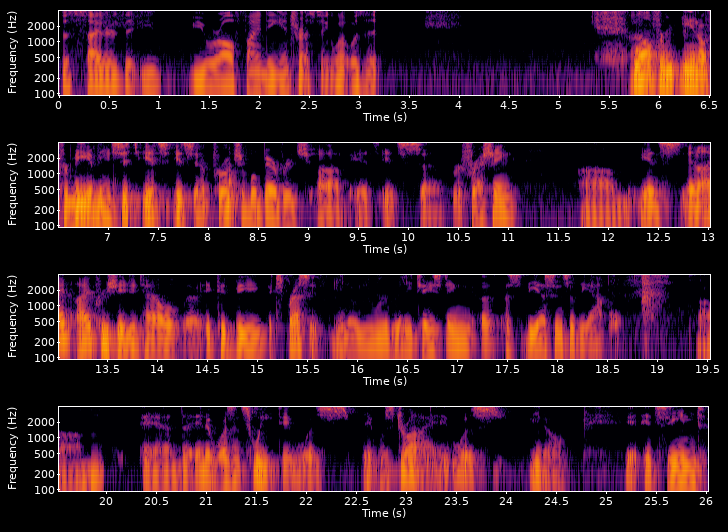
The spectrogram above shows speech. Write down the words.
the cider that you you were all finding interesting? What was it well, um, for you know, for me, I mean, it's just it's it's an approachable beverage. Uh, it's it's uh, refreshing. Um, it's and I, I appreciated how uh, it could be expressive. You know, you were really tasting uh, the essence of the apple, um, mm-hmm. and uh, and it wasn't sweet. It was it was dry. It was you know, it, it seemed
